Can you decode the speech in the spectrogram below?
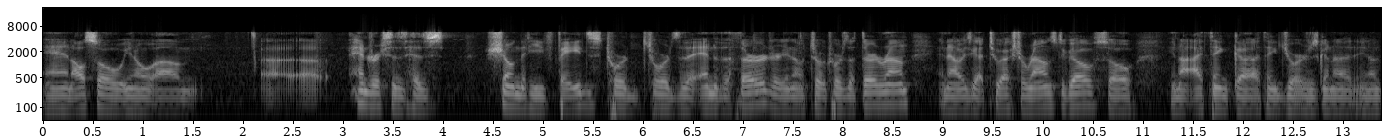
and also you know um, uh, Hendricks has, has shown that he fades toward towards the end of the third, or you know toward, towards the third round, and now he's got two extra rounds to go. So you know I think uh, I think George is gonna you know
